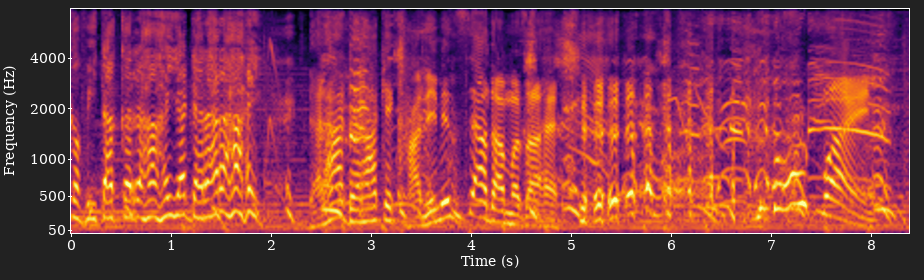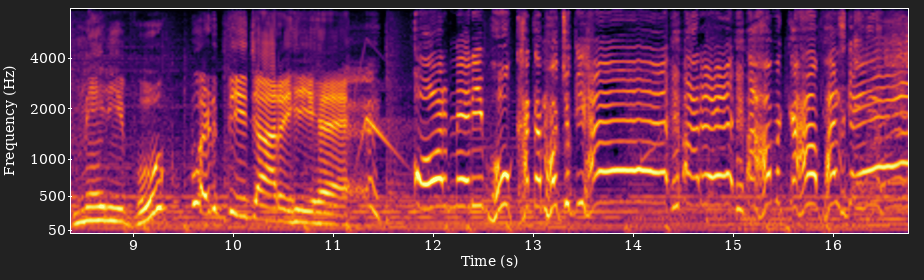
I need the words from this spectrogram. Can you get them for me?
कविता कर रहा है या डरा रहा है? डरा डरा के खाने में ज़्यादा मज़ा है। मेरी भूख बढ़ती जा रही है। और मेरी भूख खत्म हो चुकी है। अरे हम कहाँ फंस गए?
